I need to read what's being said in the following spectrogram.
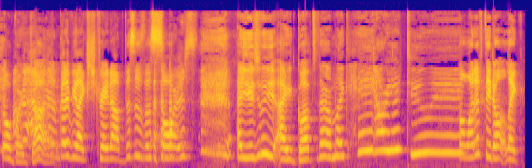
oh I'm my gonna, I'm, I'm gonna be like straight up. This is the source. I usually I go up to them. I'm like, hey, how are you doing? but what if they don't like?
